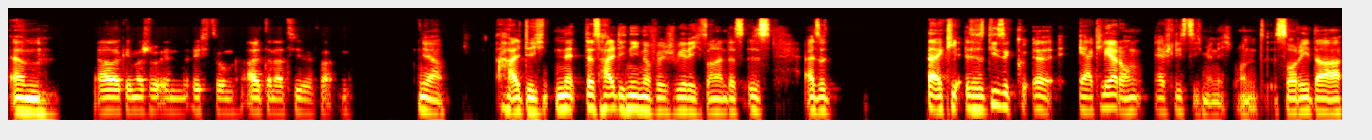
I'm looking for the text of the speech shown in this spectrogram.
ähm, ja, da gehen wir schon in Richtung alternative Fakten. Ja, halte ich, ne, das halte ich nicht nur für schwierig, sondern das ist, also, also diese äh, Erklärung erschließt sich mir nicht. Und sorry, da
